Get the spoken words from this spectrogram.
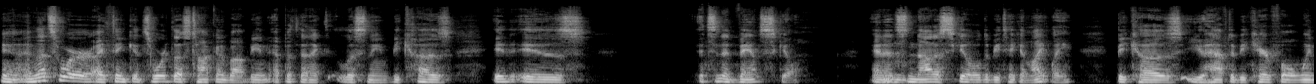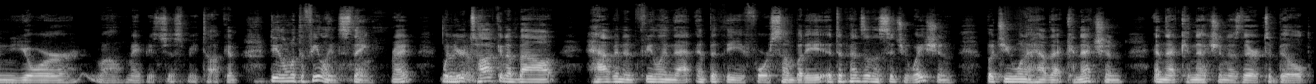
Yeah, and that's where I think it's worth us talking about being empathetic listening because it is it's an advanced skill. And it's mm-hmm. not a skill to be taken lightly because you have to be careful when you're well, maybe it's just me talking dealing with the feelings thing, right? When Oh, you're yeah. talking about having and feeling that empathy for somebody, it depends on the situation, but you want to have that connection and that connection is there to build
